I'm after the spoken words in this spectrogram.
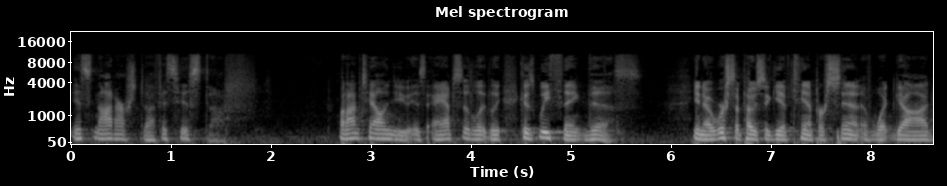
it's not our stuff, it's his stuff. What I'm telling you is absolutely, because we think this. You know, we're supposed to give 10% of what God,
